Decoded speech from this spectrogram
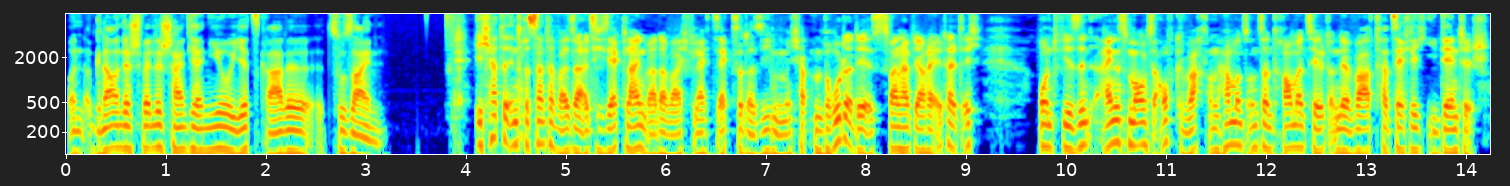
und genau an der Schwelle scheint ja Neo jetzt gerade zu sein. Ich hatte interessanterweise, als ich sehr klein war, da war ich vielleicht sechs oder sieben. Ich habe einen Bruder, der ist zweieinhalb Jahre älter als ich. Und wir sind eines Morgens aufgewacht und haben uns unseren Traum erzählt und der war tatsächlich identisch.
